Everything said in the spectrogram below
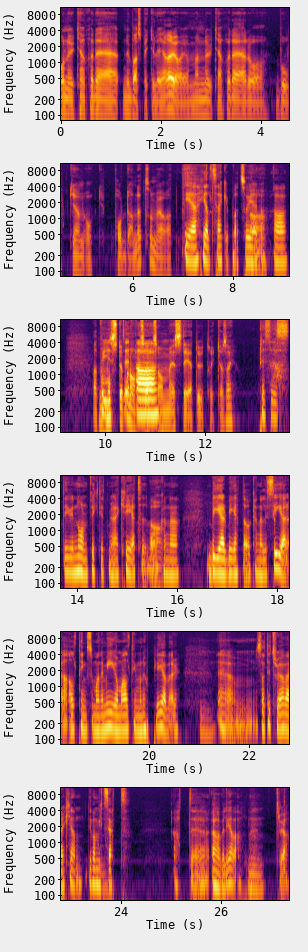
och nu kanske det är, nu bara spekulerar jag ju, men nu kanske det är då boken och poddandet som gör att, Det är jag helt säker på att så är det Ja. nog. Ja, att man just, måste på något ja. sätt som estet uttrycka sig. precis. Det är ju enormt viktigt med det här kreativa och kunna bearbeta och kanalisera allting som man är med om, allting man upplever. Um, så att det tror jag verkligen, det var mitt Mm. sätt att uh, överleva, Mm. tror jag.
